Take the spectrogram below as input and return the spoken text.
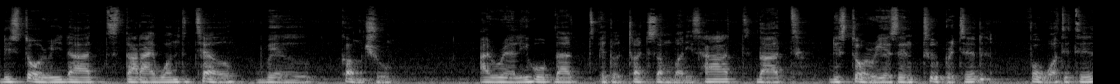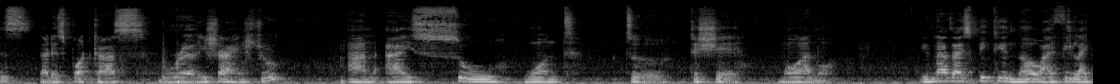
the story that that I want to tell will come true. I really hope that it will touch somebody's heart, that the story is interpreted for what it is that this podcast really shines through. And I so want to to share more and more. Even as I speak to you now, I feel like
